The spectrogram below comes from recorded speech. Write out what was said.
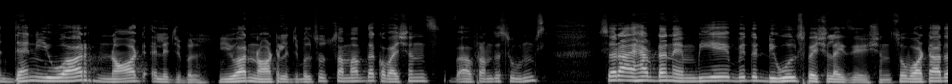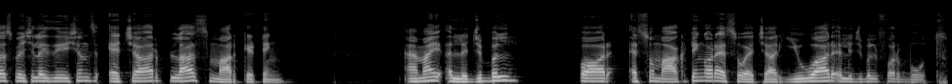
then you are not eligible. You are not eligible. So some of the questions uh, from the students, sir, I have done MBA with the dual specialization. So what are the specializations? HR plus marketing. Am I eligible for SO marketing or SOHR? You are eligible for both.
